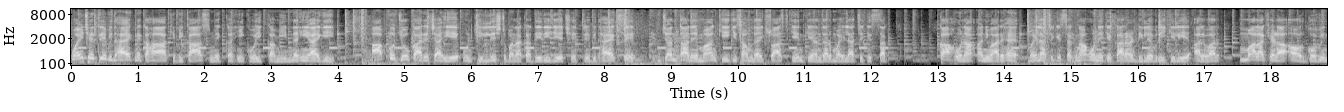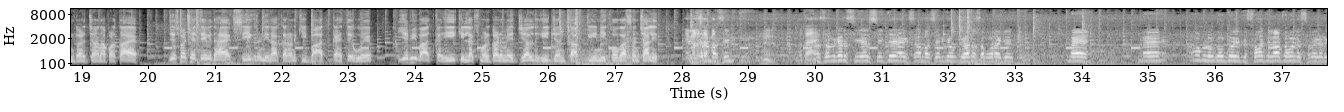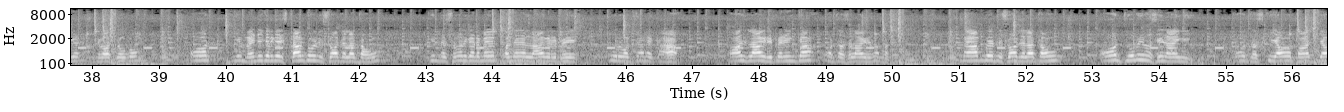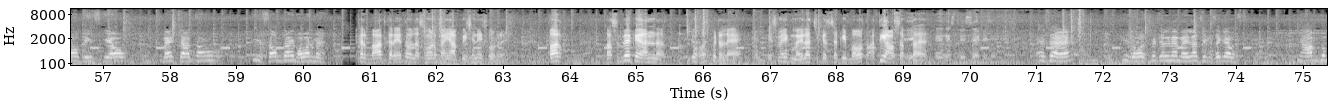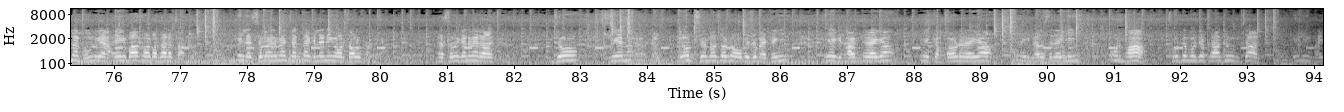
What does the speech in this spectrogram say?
वहीं क्षेत्रीय विधायक ने कहा कि विकास में कहीं कोई कमी नहीं आएगी। आपको जो कार्य चाहिए, उनकी लिस्ट बनाकर दे दीजिए। क्षेत्रीय विधायक से जनता ने मांग की कि सामुदायिक स्वास्थ्य केंद्र के अंदर महिला चिकित्सक का होना अनिवार्य है। महिला चिकित्सक न होने के कारण डिलीवरी के लिए अलवर मालाखेड़ा और गोविंदगढ़ जाना पड़ता है जिस पर क्षेत्रीय विधायक शीघ्र निराकरण की बात कहते हुए ये भी बात कही कि लक्ष्मणगढ़ में जल्द ही जनता क्लिनिक होगा संचालित। मशीन हम्म, बताएँ। सी एस सी के एक्सरे मशीन के उद्घाटन समारोह के मैं मैं आप लोगों को ये विश्वास दिलाता हूँ लक्ष्मणगढ़ के निवासियों को और ये मेडिकल के स्टाफ को भी विश्वास दिलाता हूँ। कि लक्ष्मणगढ़ में पंद्रह लाख रुपए पूर्व वक्ता ने कहा। पाँच लाख रिपेयरिंग का और दस लाख रुपये मशीन। मैं आपको ये विश्वास दिलाता हूँ और जो भी मशीन आएँगी तो दस की आओ पाँच की आओ बीस की आओ मैं चाहता हूँ कि सामुदायिक भवन में अगर बात करें तो लक्ष्मण को कहीं आप पीछे नहीं छोड़ रहे। हैं पर कस्बे के अंदर जो हॉस्पिटल है इसमें एक महिला चिकित्सक की बहुत अति आवश्यकता है। ऐसा है कि इस हॉस्पिटल में महिला चिकित्सक की आवश्यकता है? आपको मैं भूल गया। एक बात और बताना चाहता हूँ कि लक्ष्मण में जनता क्लिनिक और चालू कर दिया। लक्ष्मणगढ़ में राज जो सी एम लोग सी एम का ऑफ़िस में बैठेंगी, एक डॉक्टर रहेगा, एक कंपाउंडर रहेगा, एक नर्स रहेगी, और वहाँ छोटे मोटे प्राथमिक उपचार के लिए भाई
